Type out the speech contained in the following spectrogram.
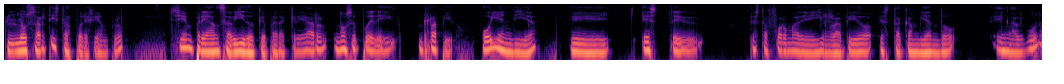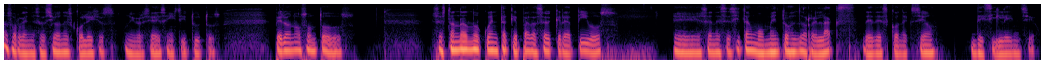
Los artistas, por ejemplo, siempre han sabido que para crear no se puede ir rápido. Hoy en día, eh, este, esta forma de ir rápido está cambiando en algunas organizaciones, colegios, universidades e institutos, pero no son todos. Se están dando cuenta que para ser creativos eh, se necesitan momentos de relax, de desconexión, de silencio,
